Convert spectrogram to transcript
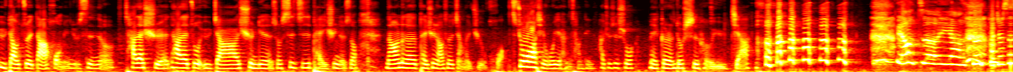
遇到最大谎言就是呢，他在学，他在做瑜伽训练的时候，师资培训的时候，然后那个培训老师讲了一句话，这句话其实我也很常听，他就是说每个人都适合瑜伽，不要这样，他就是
